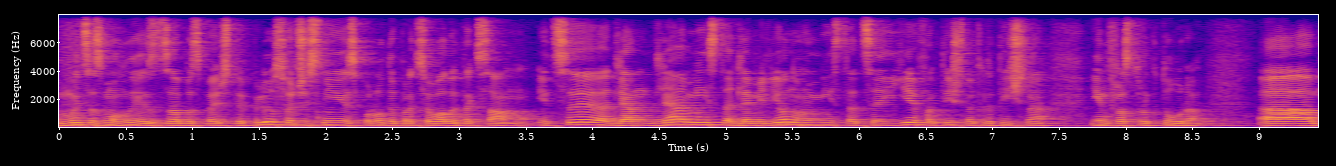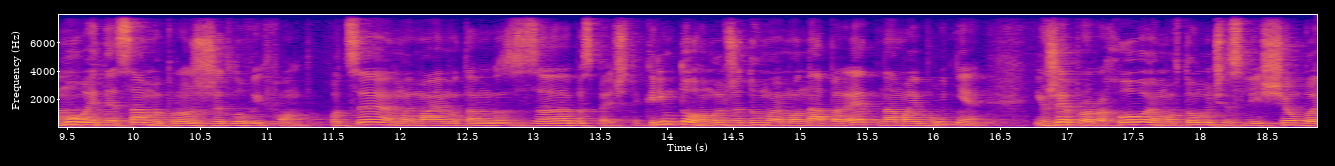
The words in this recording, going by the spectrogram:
ми це змогли забезпечити. Плюс очисні споруди працювали так само. І це для, для міста, для мільйонного міста, це і є фактично критична інфраструктура. Е, Мова йде саме про житловий фонд. Оце ми маємо там забезпечити. Крім того, ми вже думаємо наперед, на майбутнє і вже прораховуємо в тому числі, щоб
